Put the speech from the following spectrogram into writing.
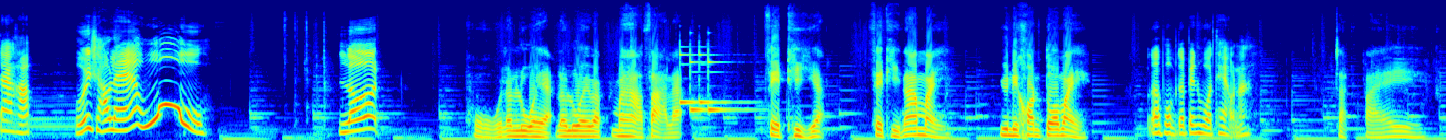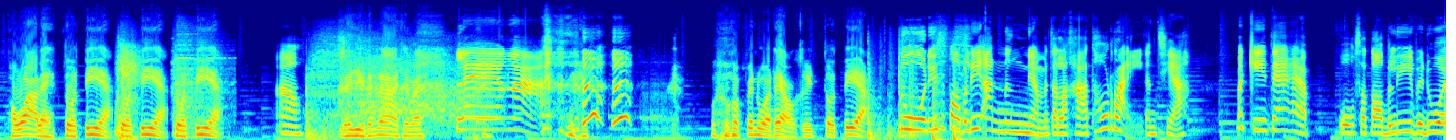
ได้ครับเฮ้ยเช้าแล้ววู้เลิศโหเรารวยอะเรารวยแบบมหาศาลละเศรษฐีอะเศรษฐีหน้าใหม่ ยูนิคอร์นตัวใหม่ แล้วผมจะเป็นหัวแถวนะจัดไป เพราะว่าอะไรตัวเตี้ย ตัวเตี้ย ตัวเตี้ยอ้าวเลยยืนข้างหน้าใช่ไหม แรงอะ เป็นหัวแถวคือตัวเตี้ย ดูดิสตรอเบอรี่อันนึงเนี่ยมันจะราคาเท่าไหร่กันเชียเมื่อกี้แจ้แอบโปะสตรอเบอรี่ไปด้วย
